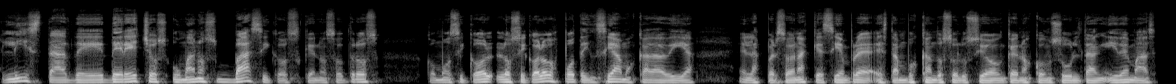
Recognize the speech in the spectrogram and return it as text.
lista de derechos humanos básicos que nosotros como los psicólogos potenciamos cada día en las personas que siempre están buscando solución, que nos consultan y demás.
